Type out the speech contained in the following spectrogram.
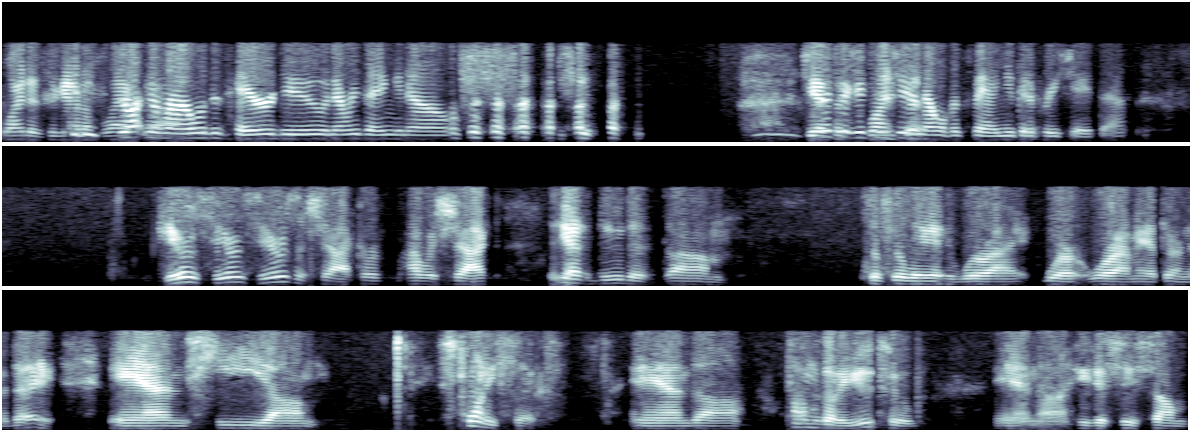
Why does he got He'd a be black strutting eye? around with his hairdo and everything, you know. I figured since you're an Elvis fan, you could appreciate that. Here's here's here's a shocker. I was shocked. We got a dude that um is affiliated where I where where I'm at during the day, and he um he's 26, and uh tell him to go to YouTube, and uh, he could see some.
